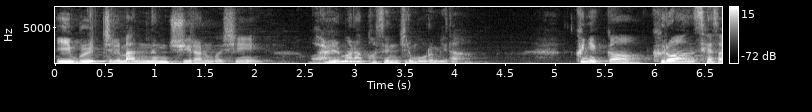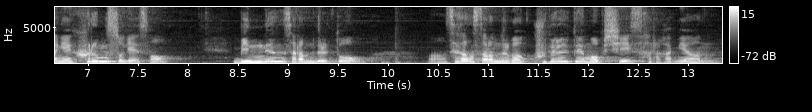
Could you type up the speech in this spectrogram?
이 물질 만능주의라는 것이 얼마나 거센지 모릅니다. 그러니까 그러한 세상의 흐름 속에서 믿는 사람들도 어, 세상 사람들과 구별됨 없이 살아가면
